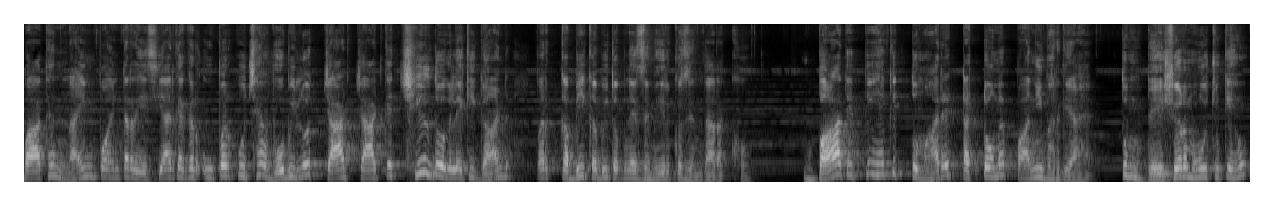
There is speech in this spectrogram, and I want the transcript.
बात है नाइन पॉइंटर एसीआर के अगर ऊपर कुछ है, वो भी लो, चाट चाट के छील दो गले की गांड, पर कभी कभी तो अपने जमीर को ज़िंदा रखो। बात इतनी है कि तुम्हारे टट्टों में पानी भर गया है। तुम बेशरम हो चुके हो,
